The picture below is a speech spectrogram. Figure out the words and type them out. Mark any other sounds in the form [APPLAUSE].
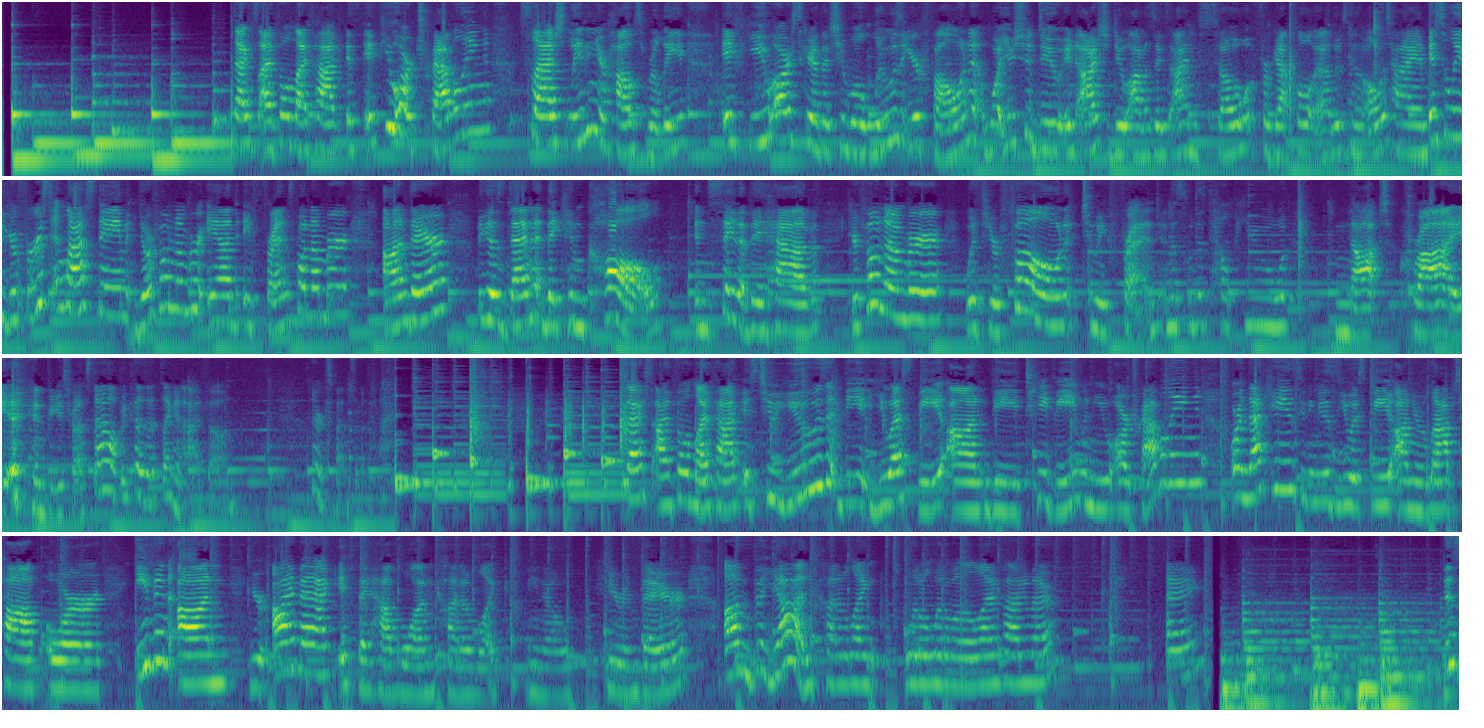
Next iPhone life hack is if you are traveling slash leaving your house really, if you are scared that you will lose your phone, what you should do, and I should do honestly, because I'm so forgetful and I lose things all the time, is to leave your first and last name, your phone number, and a friend's phone number on there, because then they can call and say that they have your phone number with your phone to a friend, and this will just help you not cry [LAUGHS] and be stressed out because it's like an iPhone. They're expensive next iPhone life hack is to use the USB on the TV when you are traveling, or in that case, you can use the USB on your laptop or even on your iMac if they have one kind of like, you know, here and there. Um, but yeah, you kind of like little, little, little life hack there.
